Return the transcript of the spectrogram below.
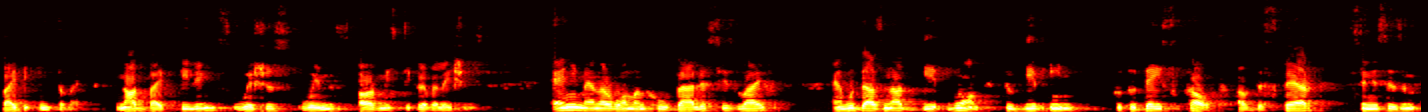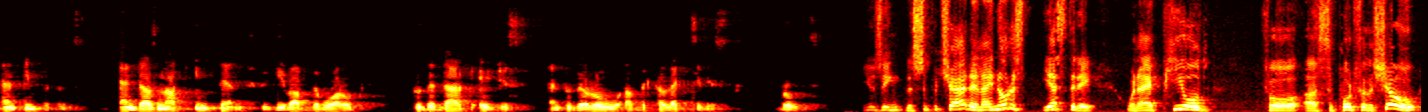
by the intellect, not by feelings, wishes, whims, or mystic revelations. Any man or woman who values his life and who does not want to give in to today's cult of despair, cynicism, and impotence, and does not intend to give up the world to the dark ages and to the rule of the collectivist brute. Using the super chat, and I noticed yesterday when I appealed for uh, support for the show,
